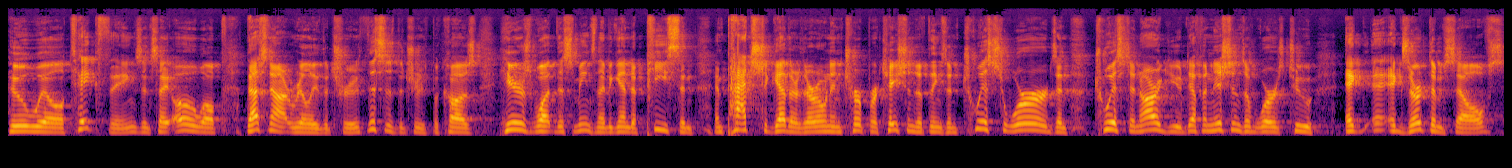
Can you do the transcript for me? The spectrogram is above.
who will take things and say, oh, well, that's not really the truth. This is the truth because here's what this means. And they begin to piece and, and patch together their own interpretations of things and twist words and twist and argue definitions of words to ex- exert themselves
